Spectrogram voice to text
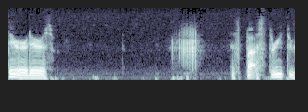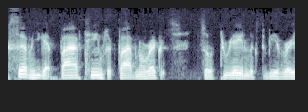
there, there's in spots three through seven, you got five teams with 5 0 records. So 3A looks to be a very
